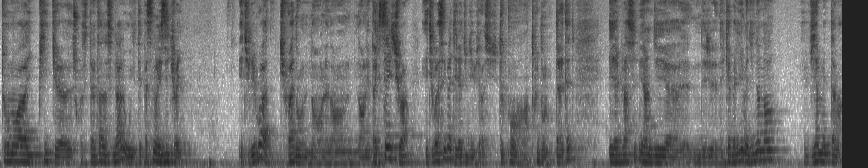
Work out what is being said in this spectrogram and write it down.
tournoi hippique, euh, je crois que c'était international, où on était passé dans les écuries. Et tu les vois, tu vois dans, dans, dans, les backstage, tu vois. Et tu vois ces bêtes, et là tu dis, si tu te prends un truc dans, la tête, et un euh, des, des, cavaliers m'a dit, non, non, viens mettre ta main.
